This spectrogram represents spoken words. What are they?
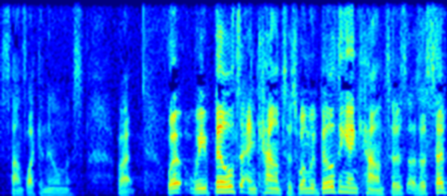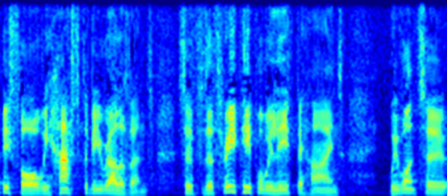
Sounds like an illness. Right. We build encounters. When we're building encounters, as I said before, we have to be relevant. So for the three people we leave behind, we want to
